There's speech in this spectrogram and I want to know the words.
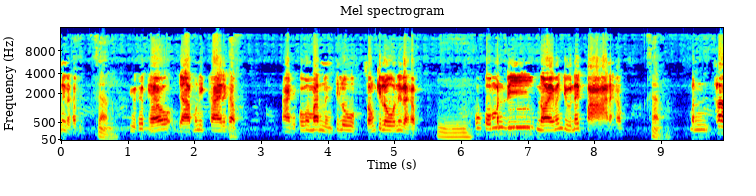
นี่แหละครับ ครับ อยู่แถวๆยามุนิคายนะครับห่างจากผมประมาณหนึ่งกิโลสองกิโลนี่แหละครับอืม พวกผมมันดีหน่อยมันอยู่ในป่านะครับ ครับ มันถ้า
